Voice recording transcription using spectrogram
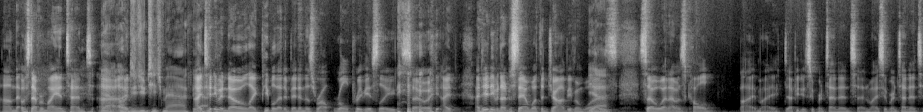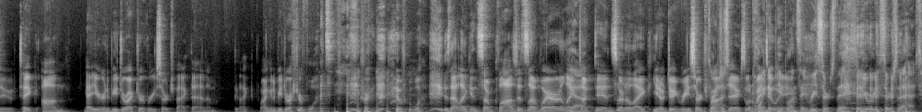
Um, that was never my intent. Yeah. Uh, oh, did you teach math? Yeah. I didn't even know like people that had been in this ro- role previously, so I I didn't even understand what the job even was. Yeah. So when I was called by my deputy superintendent and my superintendent to take on, yeah, you're going to be director of research back then. I'm like, I'm going to be director of what? Is that like in some closet somewhere, like yeah. tucked in, sort of like you know doing research so projects? What am I doing? people and say, research this. You research that.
